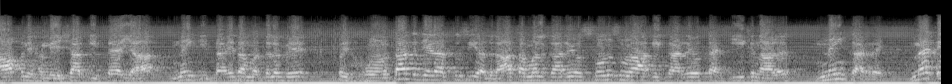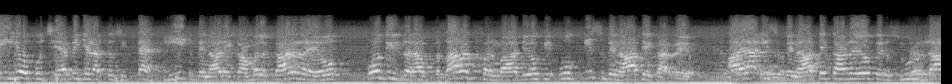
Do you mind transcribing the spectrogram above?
آپ نے ہمیشہ کیتا ہے یا نہیں کیتا یہ مطلب ہے کوئی ہون تک جڑا تسی حضرات عمل کر رہے ہو، سن سنا کے کر رہے ہو، تحقیق نال نہیں کر رہے۔ میں تو یہ پوچھا بھی جڑا تسی تحقیق دے نال ایک عمل کر رہے ہو خود ہی ذرا وضاحت فرما دیو کہ وہ کس بنا تے کر رہے ہو۔ آیا اس بنا تے کر رہے ہو کہ رسول اللہ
